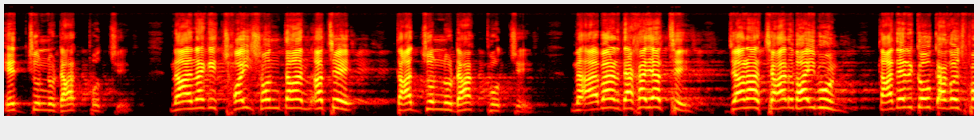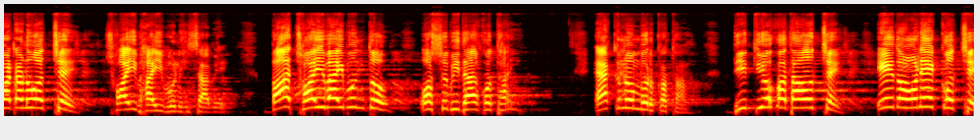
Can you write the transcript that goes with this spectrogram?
এর জন্য ডাক পড়ছে। না, নাকি ছয় সন্তান আছে, তার জন্য ডাক পড়ছে। না, আবার দেখা যাচ্ছে, যারা চার ভাই বোন তাদেরকেও কাগজ পাঠানো হচ্ছে ছয় ভাই বোন হিসাবে। বা ছয় ভাই বোন তো অসুবিধা কোথায়? এক নম্বর কথা। দ্বিতীয় কথা হচ্ছে এই তো অনেক করছে।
